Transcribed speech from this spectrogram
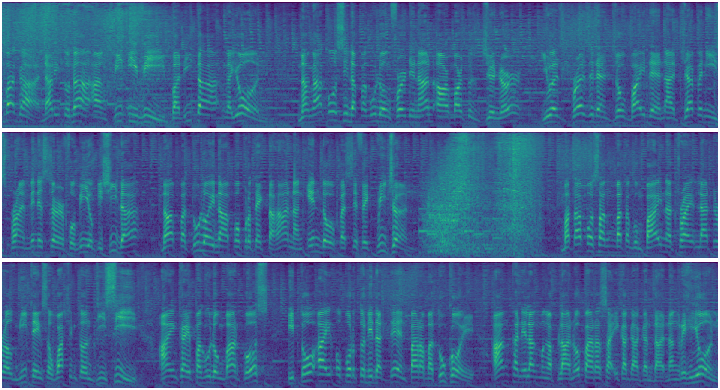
umaga, narito na ang PTV Balita Ngayon. Nangako si na Pangulong Ferdinand R. Marcos Jr., US President Joe Biden at Japanese Prime Minister Fumio Kishida na patuloy na poprotektahan ang Indo-Pacific region. Matapos ang matagumpay na trilateral meeting sa Washington, D.C., ayon kay Pangulong Marcos, ito ay oportunidad din para matukoy ang kanilang mga plano para sa ikagaganda ng rehiyon.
